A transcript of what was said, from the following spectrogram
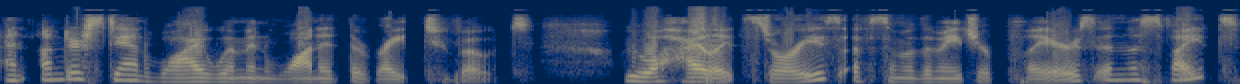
and understand why women wanted the right to vote. We will highlight stories of some of the major players in this fight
